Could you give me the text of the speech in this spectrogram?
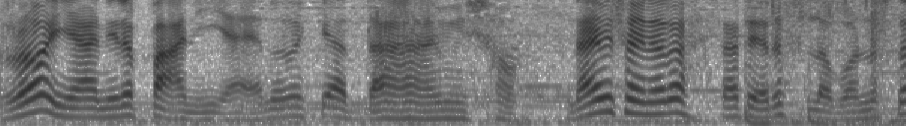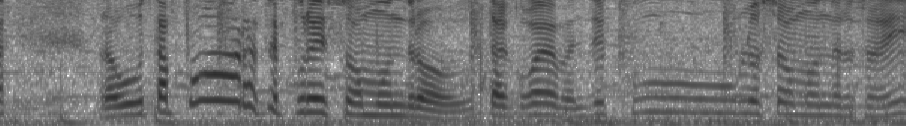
र यहाँनिर पानी। हेर्नु क्या दामी छ। दामी छैन र साथीहरू ल भन्नुहोस् त। र उता पर चाहिँ पुरै समुद्र हो। उता गयो भने चाहिँ ठुलो समुद्र छ है।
